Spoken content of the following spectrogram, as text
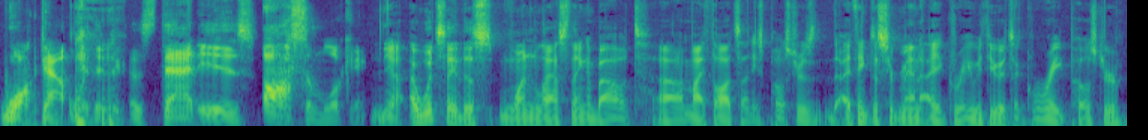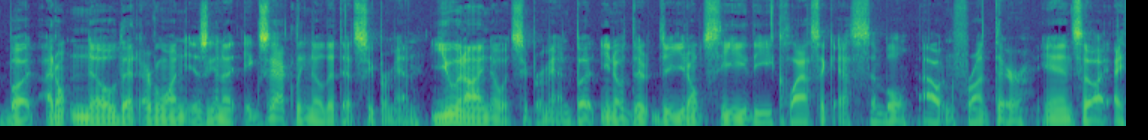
walked out with it because that is awesome looking. Yeah, I would say this one last thing about uh, my thoughts on these posters. I think the Superman, I agree with you. It's a great poster, but I don't know that everyone is going to exactly know that that's Superman. You and I know it's Superman, but you know, there, there, you don't see the classic S symbol out in front there, and so I, I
